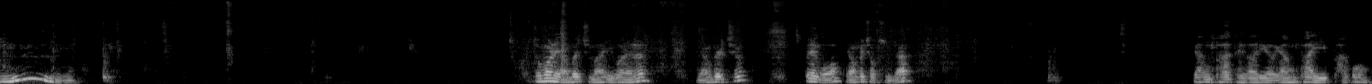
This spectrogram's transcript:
음. 저번에 양배추만 이번에는 양배추 빼고 양배추 없습니다. 양파 대가리하고 양파 잎하고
